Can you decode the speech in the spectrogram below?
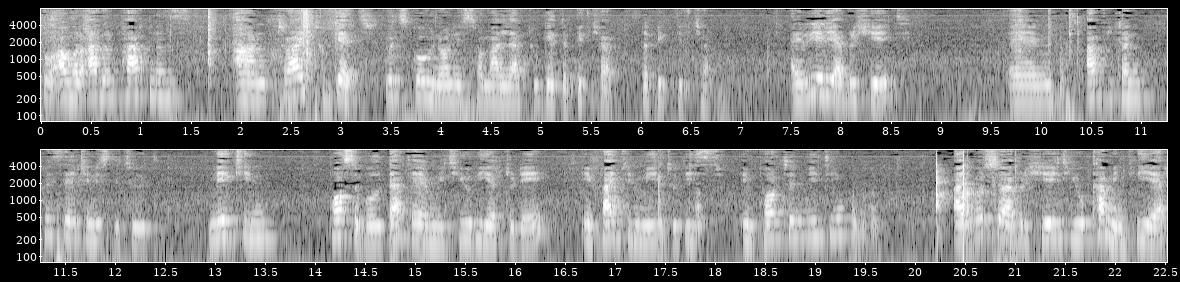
to our other partners and try to get what's going on in Somalia to get the picture, the big picture. I really appreciate um, African Research Institute making possible that I am with you here today, inviting me to this important meeting. I also appreciate you coming here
